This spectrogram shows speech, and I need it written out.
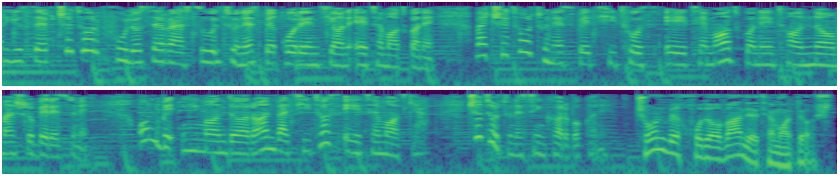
در یوسف چطور پولس رسول تونست به قرنتیان اعتماد کنه و چطور تونست به تیتوس اعتماد کنه تا نامش رو برسونه؟ اون به ایمانداران و تیتوس اعتماد کرد. چطور تونست این کار بکنه؟ چون به خداوند اعتماد داشت.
